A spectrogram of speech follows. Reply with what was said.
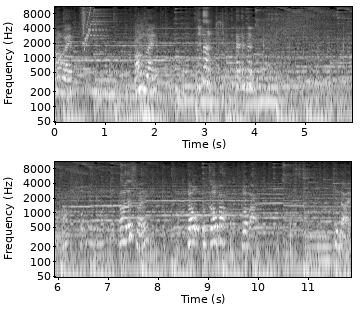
Wrong way. Wrong way. oh, this way. Go, go back, go back. To that.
